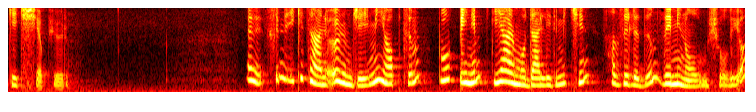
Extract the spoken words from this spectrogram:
geçiş yapıyorum. Evet şimdi iki tane örümceğimi yaptım. Bu benim diğer modellerim için hazırladığım zemin olmuş oluyor.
